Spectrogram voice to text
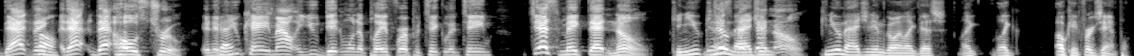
That thing, oh. that that holds true. And okay. if you came out and you didn't want to play for a particular team, just make that known. Can you can just you imagine? Can you imagine him going like this? Like like okay, for example,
